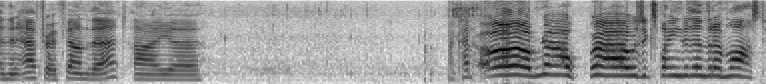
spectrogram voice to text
And then after I found that, I uh, I kind of oh no! Ah, I was explaining to them that I'm lost.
